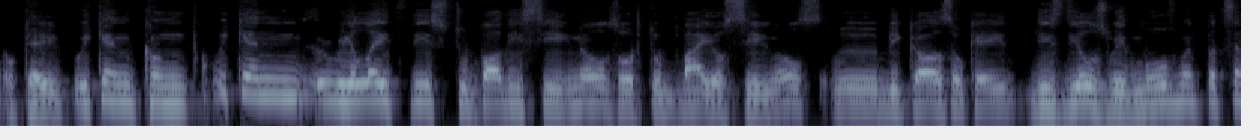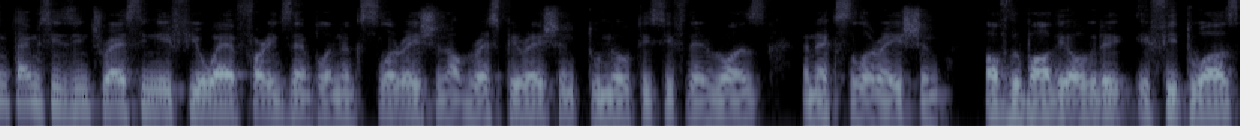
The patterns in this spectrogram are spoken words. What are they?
Okay, we can we can relate this to body signals or to biosignals uh, because okay, this deals with movement, but sometimes it's interesting if you have, for example, an acceleration of respiration to notice if there was an acceleration of the body or if it was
